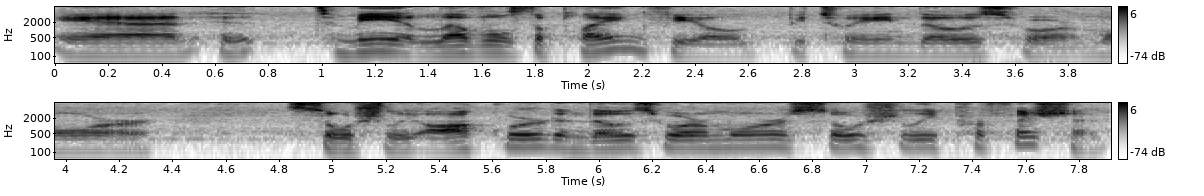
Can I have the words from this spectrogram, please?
And it, to me, it levels the playing field between those who are more socially awkward and those who are more socially proficient,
